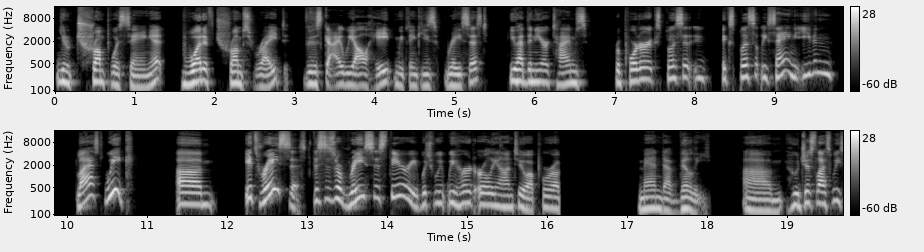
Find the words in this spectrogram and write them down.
you know, Trump was saying it. What if Trump's right? This guy we all hate and we think he's racist. You had the New York Times reporter explicitly explicitly saying even last week, um, it's racist. This is a racist theory, which we, we heard early on too. Apoorva Mandavilli, um, who just last week,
